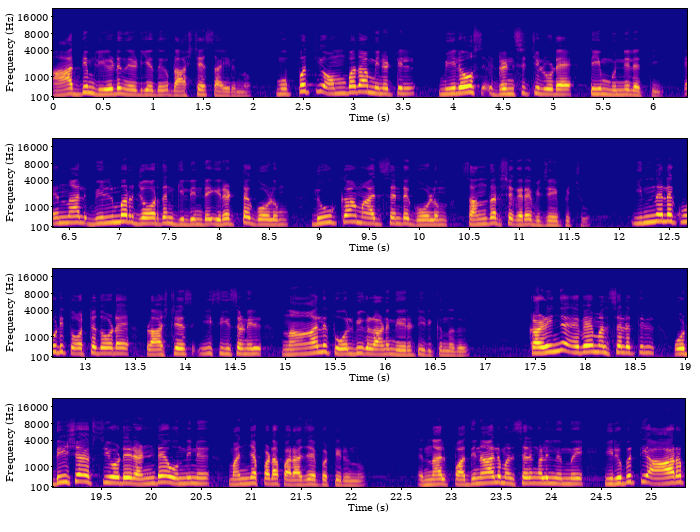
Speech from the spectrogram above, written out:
ആദ്യം ലീഡ് നേടിയത് ബ്ലാസ്റ്റേഴ്സ് ആയിരുന്നു മുപ്പത്തി ഒമ്പതാം മിനിറ്റിൽ മിലോസ് ഡ്രിൻസിച്ചിലൂടെ ടീം മുന്നിലെത്തി. എന്നാൽ വിൽമർ ജോർദൻ ഗില്ലിന്റെ ഇരട്ട ഗോളും ലൂക്ക മാജിസന്റെ ഗോളും സന്ദർശകരെ വിജയിപ്പിച്ചു. ഇന്നലെ കൂടി തോറ്റതോടെ ബ്ലാസ്റ്റേഴ്സ് ഈ സീസണിൽ നാല് തോൽവികളാണ് നേരിട്ടിരിക്കുന്നത്. കഴിഞ്ഞ എവേ മത്സരത്തിൽ ഒഡീഷ എഫ് സിയോട് രണ്ട് ഒന്നിന് മഞ്ഞപ്പട പരാജയപ്പെട്ടിരുന്നു. എന്നാൽ പതിനാല് മത്സരങ്ങളിൽ നിന്ന് ഇരുപത്തി ആറ്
